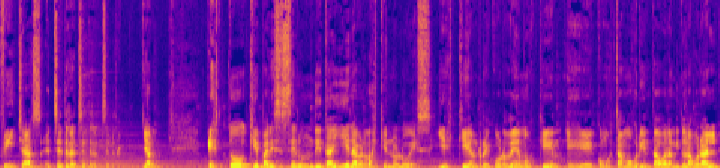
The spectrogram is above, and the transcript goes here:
fichas, etcétera, etcétera, etcétera. ¿Ya? Esto que parece ser un detalle, la verdad es que no lo es. Y es que recordemos que eh, como estamos orientados al ámbito laboral,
